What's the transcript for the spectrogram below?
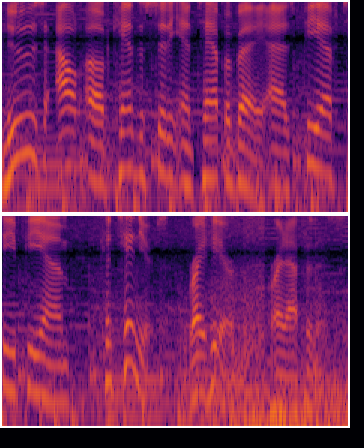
News out of Kansas City and Tampa Bay as PFTPM continues right here, right after this.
